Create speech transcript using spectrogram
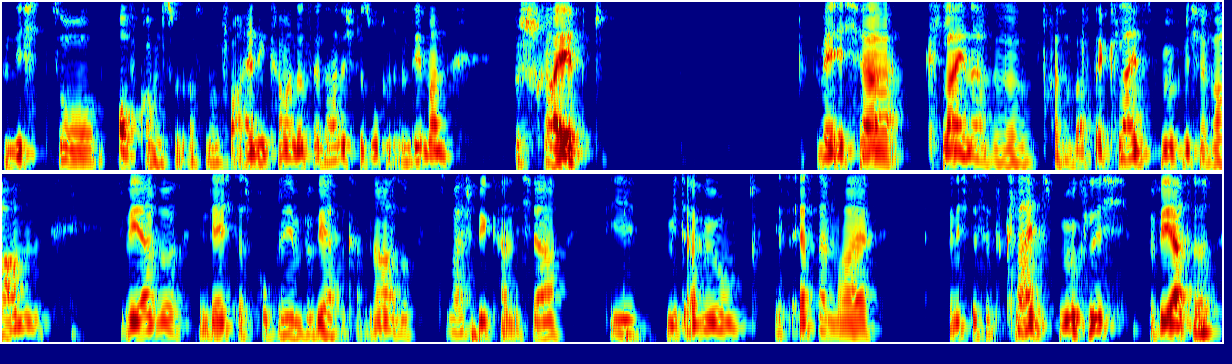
nicht so aufkommen zu lassen. Und vor allen Dingen kann man das ja dadurch versuchen, indem man beschreibt, welcher kleinere also, was der kleinstmögliche Rahmen wäre, in der ich das Problem bewerten kann, ne? Also, zum Beispiel kann ich ja die Mieterhöhung jetzt erst einmal wenn ich das jetzt kleinstmöglich bewerte,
